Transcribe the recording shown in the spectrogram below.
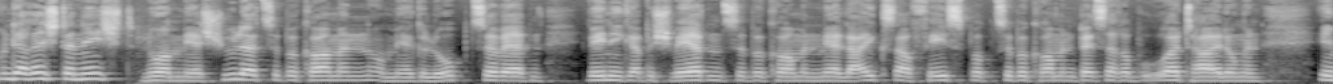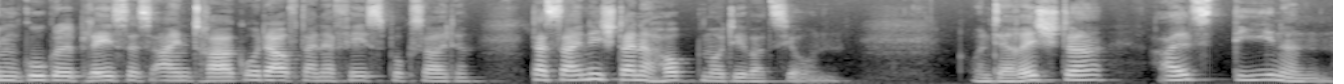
Unterrichte nicht, nur um mehr Schüler zu bekommen, um mehr gelobt zu werden, weniger Beschwerden zu bekommen, mehr Likes auf Facebook zu bekommen, bessere Beurteilungen im Google Places Eintrag oder auf deiner Facebook-Seite. Das sei nicht deine Hauptmotivation. Unterrichte als dienen.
